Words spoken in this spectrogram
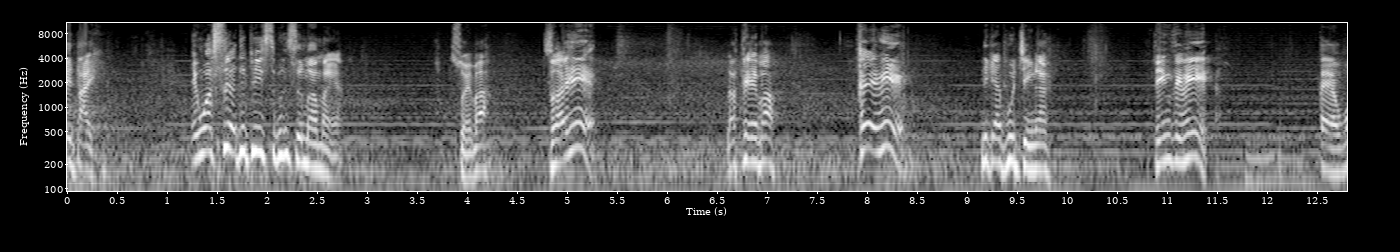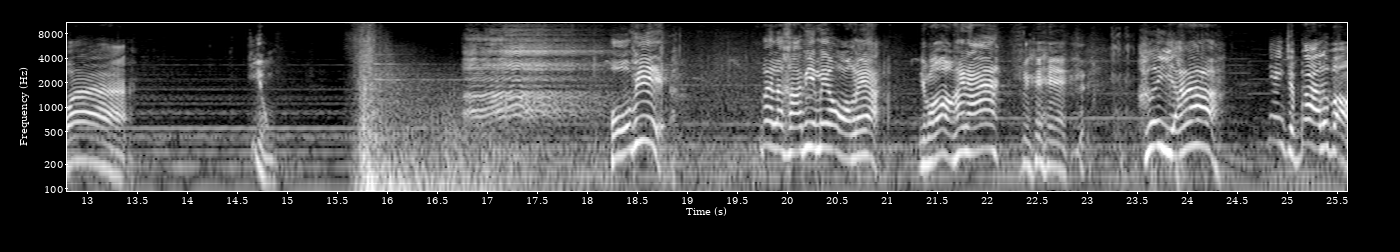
ไอ้ไตเอ็งว่าเสื้อที่พี่เพิ่งซื้อมาใหม่อะ สวยปะสวยพี่ แล้วเท่ปะเท่พี่ นี่แกพูดจริงนะ จริงสิพี่ แต่ว่า พี่หยงโหพี่ ไม่ราคาพี่ไม่เอาออกเลยอะ เดี๋ยวผมเอาออกให้นะ เฮ้ยอะนี่เองจะบ้าหรือเปล่า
